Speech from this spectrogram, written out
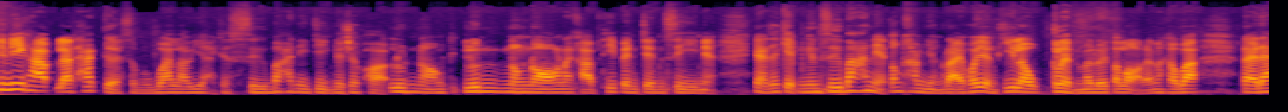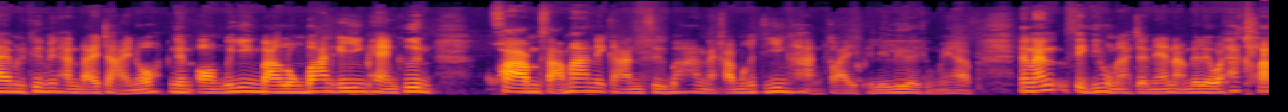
ที่นี่ครับแล้วถ้าเกิดสมมุติว่าเราอยากจะซื้อบ้านจริงๆ โดยเฉพาะรุ่นน้องรุ่นน้องๆนะครับที่เป็น Gen Z เนี่ยอยากจะเก็บเงินซื้อบ้านเนี่ยต้องทำอย่างไร เพราะอย่างที่เราเกริ่นมาโดยตลอดแล้วนะครับว่ารายได้มันขึ้นไม่ทันรายจ่ายเนาะเงินออมก็ยิ่งบางลงบ้านก็ยิ่งแพงขึ้น ความสามารถในการซื้อบ้านนะครับมันก็จะยิ่งห่างไกลไปเรื่อยๆถูกไหมครับดังนั้นสิ่งที่ผมอาจจะแนะนำได้เลยว่าถ้าใคร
